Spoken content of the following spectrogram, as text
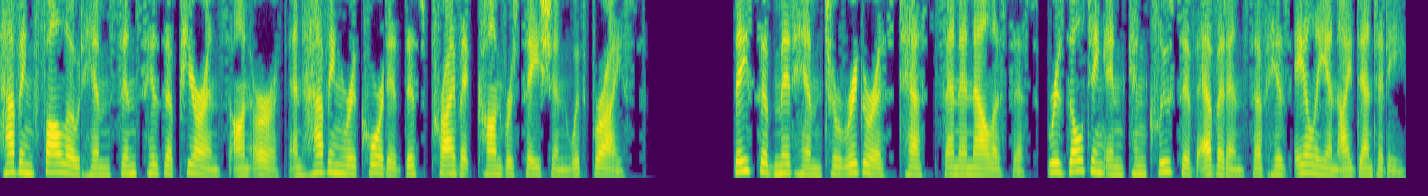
having followed him since his appearance on Earth and having recorded this private conversation with Bryce. They submit him to rigorous tests and analysis, resulting in conclusive evidence of his alien identity,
